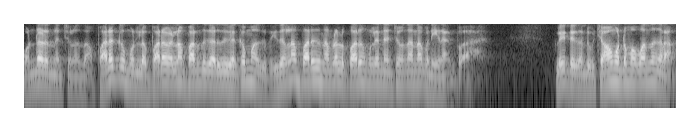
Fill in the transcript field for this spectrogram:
கொண்டாட நினச்சோன்னு தான் பறக்க முடியல பறவைலாம் பறந்துக்கிறது வெக்கமாகுது. இதெல்லாம் பறகு நம்மளால் பறக்க முடியலன்னு நினச்சவன் தான் என்ன பண்ணிக்கிறான் இப்போ? ஃப்ளைட்டை கண்டுபிடிச்சி அவன் மட்டுமா வந்துங்கிறான்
